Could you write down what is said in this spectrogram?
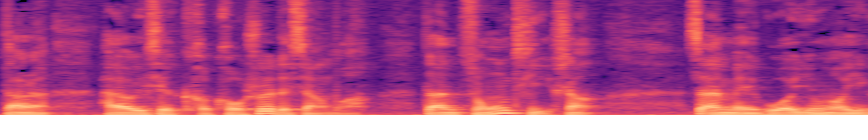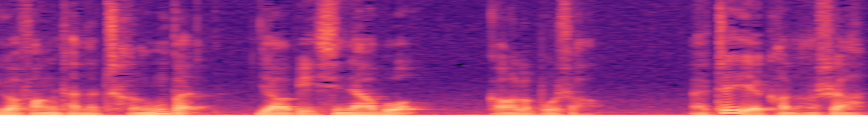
当然还有一些可扣税的项目啊，但总体上，在美国拥有一个房产的成本要比新加坡高了不少。哎，这也可能是啊，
